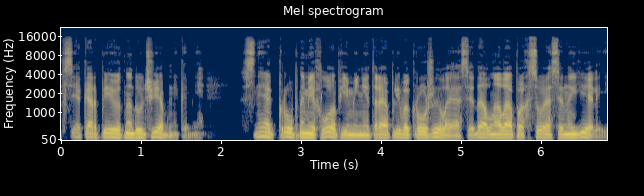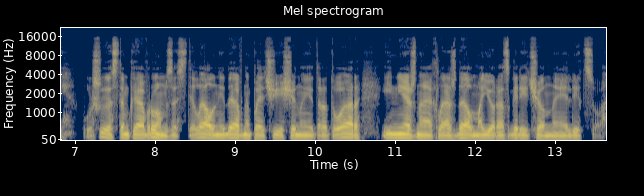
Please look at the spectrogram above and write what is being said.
все корпеют над учебниками. Снег крупными хлопьями неторопливо кружил и оседал на лапах сосен и елей, пушистым ковром застилал недавно почищенный тротуар и нежно охлаждал мое разгоряченное лицо.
